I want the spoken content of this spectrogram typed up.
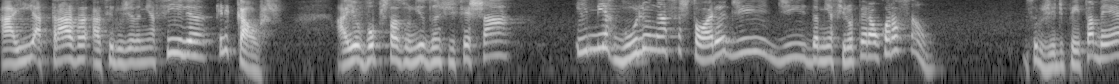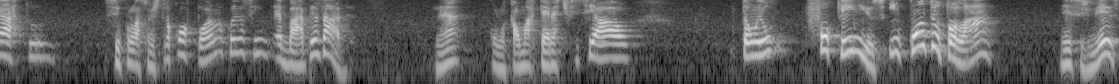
Aí atrasa a cirurgia da minha filha, aquele caos. Aí eu vou para os Estados Unidos antes de fechar e mergulho nessa história de, de- da minha filha operar o coração. Cirurgia de peito aberto, circulação extracorpórea, uma coisa assim, é barra pesada. Né? Colocar uma artéria artificial. Então eu foquei nisso. Enquanto eu tô lá, nesses meses,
